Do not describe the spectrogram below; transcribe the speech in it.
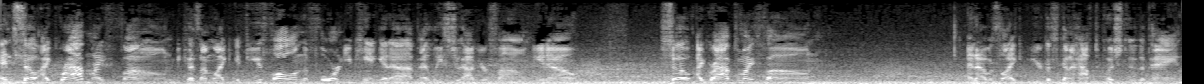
And so I grab my phone because I'm like, if you fall on the floor and you can't get up, at least you have your phone, you know? So I grabbed my phone and I was like, you're just gonna have to push through the pain.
